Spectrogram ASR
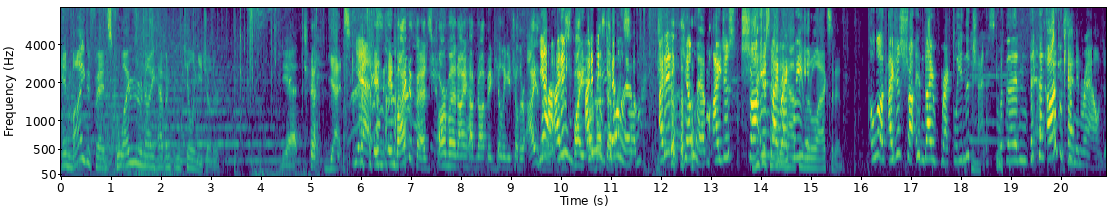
In my defense, Kuairu and I haven't been killing each other Yet. yet. Yes. in in my defense, Karma and I have not been killing each other either. yeah, I didn't. Despite I our didn't best kill efforts. him. I didn't kill him. I just shot You just him had a directly. happy little accident. Uh, look, I just shot him directly in the chest with an an autocannon round,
